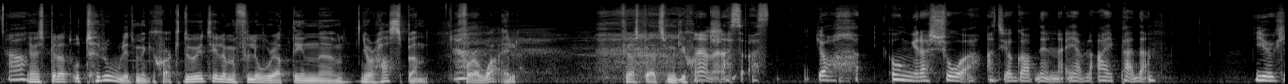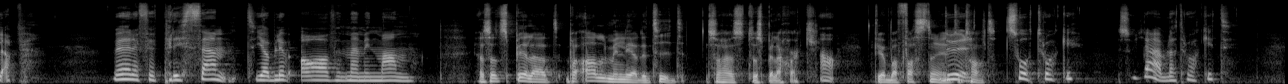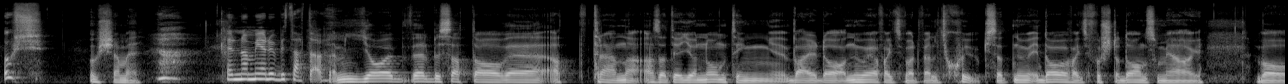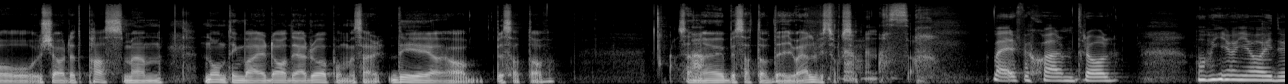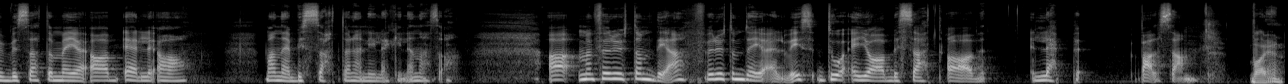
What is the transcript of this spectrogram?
Ja. Jag har spelat otroligt mycket schack. Du har ju till och med förlorat din uh, your husband for a while. För jag har spelat så mycket schack. Nej, men alltså, alltså, jag ångrar så att jag gav dig den där jävla iPaden. Julklapp. Vad är det för present? Jag blev av med min man. Jag satt och spelat, på all min ledig tid så har jag suttit och spelat schack. Ja. För jag bara fastnar i Du det är totalt. så tråkig. Så jävla tråkigt. Usch! Uscha mig. Är det något mer du är besatt av? Nej, men jag är väl besatt av eh, att träna. Alltså att jag gör någonting varje dag. Nu har jag faktiskt varit väldigt sjuk. Så att nu, idag var faktiskt första dagen som jag var och körde ett pass. Men någonting varje dag där jag rör på mig så här. Det är jag besatt av. Sen är jag ju besatt av dig och Elvis också. Men alltså. Vad är det för charmtroll? Oj, oj, oj, du är besatt av mig. Ja, eller ja. Man är besatt av den här lilla killen alltså. Ja, men förutom det, förutom dig och Elvis, då är jag besatt av läppbalsam. Vargen.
